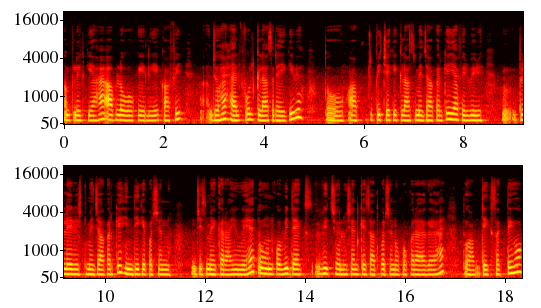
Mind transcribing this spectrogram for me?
कंप्लीट किया है। आप लोगों के लिए काफ़ी, जो है हेल्पफुल क्लास रहेगी वो। तो आप जो पीछे की क्लास में जा कर के या फिर भी प्ले लिस्ट में जा कर के हिंदी के प्रश्न जिसमें कराए हुए हैं तो उनको विद विद सॉल्यूशन के साथ प्रश्नों को कराया गया है तो आप देख सकते हो।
